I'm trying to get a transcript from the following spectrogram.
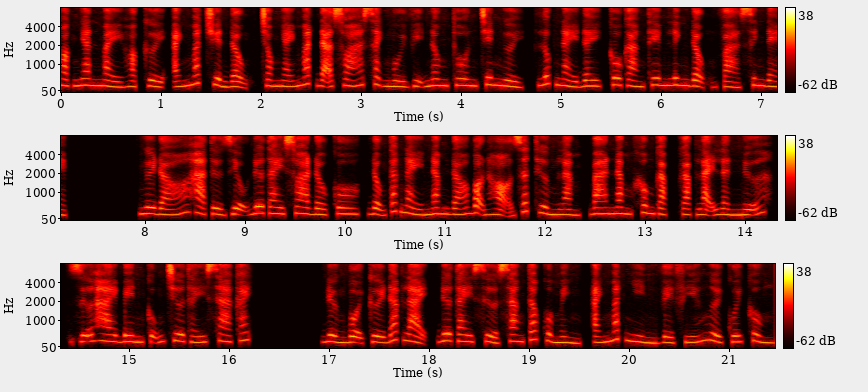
Hoặc nhăn mày hoặc cười, ánh mắt chuyển động, trong nháy mắt đã xóa sạch mùi vị nông thôn trên người, lúc này đây cô càng thêm linh động và xinh đẹp. Người đó Hạ Từ Diệu đưa tay xoa đầu cô, động tác này năm đó bọn họ rất thường làm, ba năm không gặp gặp lại lần nữa, giữa hai bên cũng chưa thấy xa cách. Đường bội cười đáp lại, đưa tay sửa sang tóc của mình, ánh mắt nhìn về phía người cuối cùng.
